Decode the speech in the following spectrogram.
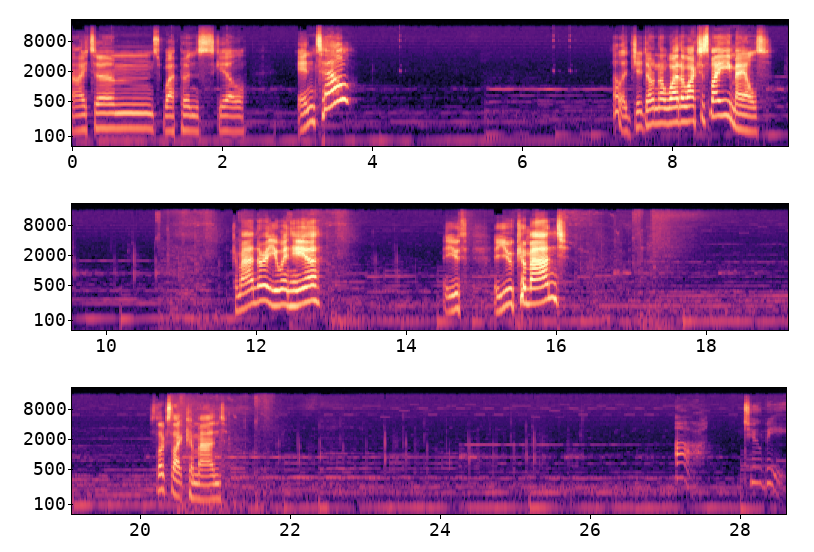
Items, weapons, skill, intel. I legit don't know where to access my emails. Commander, are you in here? Are you, are you command? This looks like command. Ah, 2B.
